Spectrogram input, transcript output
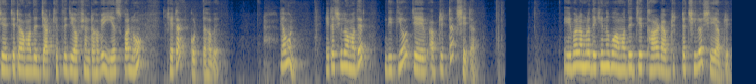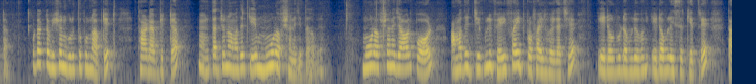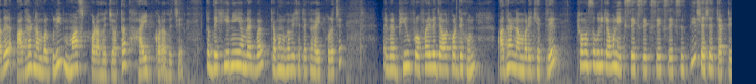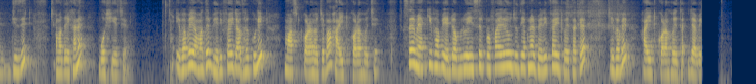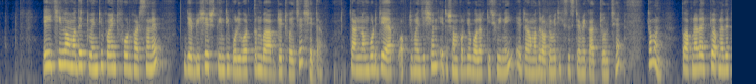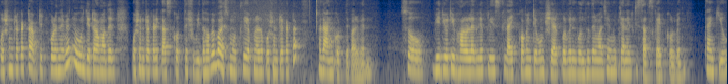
যে, যেটা আমাদের যার ক্ষেত্রে যে অপশানটা হবে ইয়েস বা নো সেটা করতে হবে। কেমন? এটা ছিল আমাদের দ্বিতীয় যে আপডেটটা সেটা। এবার আমরা দেখে নেব আমাদের যে থার্ড আপডেটটা ছিল সেই আপডেটটা ওটা একটা ভীষণ গুরুত্বপূর্ণ আপডেট থার্ড আপডেটটা তার জন্য আমাদেরকে মোর অপশানে যেতে হবে। মোর অপশানে যাওয়ার পর আমাদের যেগুলি ভেরিফাইড প্রোফাইল হয়ে গেছে এডব্লিউডব্লিউ এবং এডব্লিউএসের ক্ষেত্রে, তাদের আধার নাম্বারগুলি মাস্ক করা হয়েছে, অর্থাৎ হাইড করা হয়েছে। তো দেখিয়ে নিই আমরা একবার কেমনভাবে সেটাকে হাইড করেছে। এবার ভিউ প্রোফাইলে যাওয়ার পর দেখুন, আধার নাম্বারের ক্ষেত্রে সমস্তগুলি কেমন X X X X X X দিয়ে শেষের চারটে ডিজিট আমাদের এখানে বসিয়েছে। এভাবেই আমাদের ভেরিফাইড আধারগুলি মাস্ট করা হয়েছে বা হাইড করা হয়েছে। সেম একইভাবে ডব্লিউএইচের প্রোফাইলেও যদি আপনার ভেরিফাইড হয়ে থাকে, এভাবে হাইড করা হয়ে যাবে। এই ছিল আমাদের টোয়েন্টি পয়েন্ট ফোর ভার্সনের যে বিশেষ তিনটি পরিবর্তন বা আপডেট হয়েছে সেটা। চার নম্বর যে অ্যাপ অপটিমাইজেশন, এটা সম্পর্কে বলার কিছুই নেই। এটা আমাদের অটোমেটিক সিস্টেমে কাজ চলছে। কেমন? তো আপনারা একটু আপনাদের পোষণ ট্র্যাকারটা আপডেট করে নেবেন এবং যেটা আমাদের পোষণ ট্র্যাকারে কাজ করতে সুবিধা হবে বা স্মুথলি আপনারা পোষণ ট্র্যাকারটা রান করতে পারবেন। সো ভিডিওটি ভালো লাগলে প্লিজ লাইক কমেন্ট এবং শেয়ার করবেন বন্ধুদের মাঝে এবং চ্যানেলটি সাবস্ক্রাইব করবেন। Thank you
